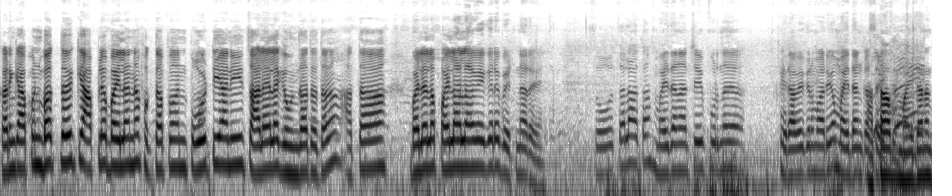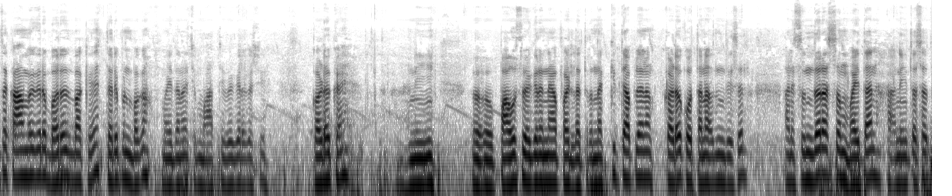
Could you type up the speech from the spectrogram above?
कारण की आपण बघतोय की आपल्या बैलांना फक्त आपण पोटी आणि चालायला घेऊन जात होतं. आता बैलाला पहिल्याला वगैरे भेटणार आहे. सो चला आता मैदानाचे पूर्ण फेरा वगैरे मारूया. मैदान कसं आता मैदानाचं काम वगैरे बरंच बाकी आहे. तरी पण बघा मैदानाची माती वगैरे कशी कडक आहे. आणि पाऊस वगैरे नाही पडला तर नक्की ते आपल्याला कडक होताना अजून दिसेल. आणि सुंदर असं मैदान आणि तसंच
